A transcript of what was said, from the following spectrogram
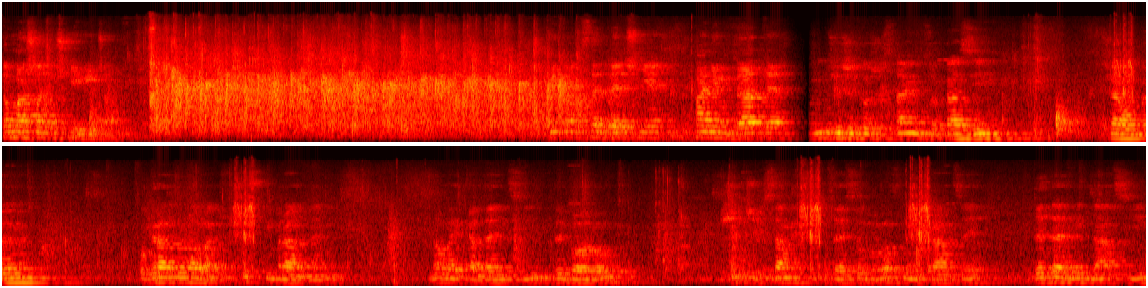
Tomasza Nuszkiewicza. Witam serdecznie panią Beatę Pozwólcie, że korzystając z okazji chciałbym pogratulować wszystkim radnym nowej kadencji, wyboru, życzyć samych sukcesów, owocnej pracy, determinacji,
